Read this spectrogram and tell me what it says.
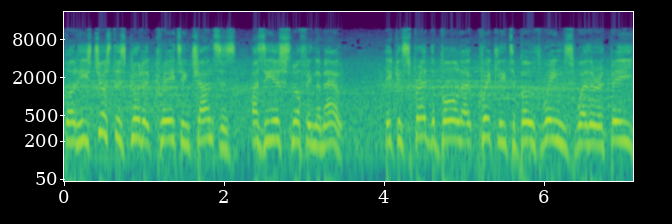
But he's just as good at creating chances as he is snuffing them out. He can spread the ball out quickly to both wings, whether it be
